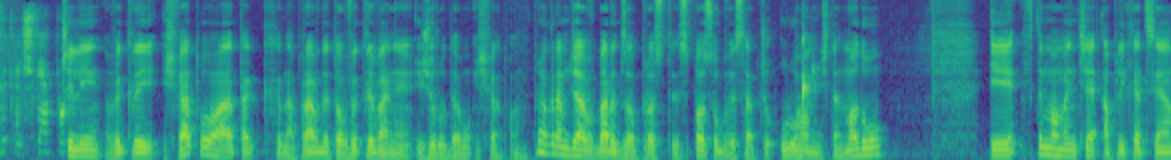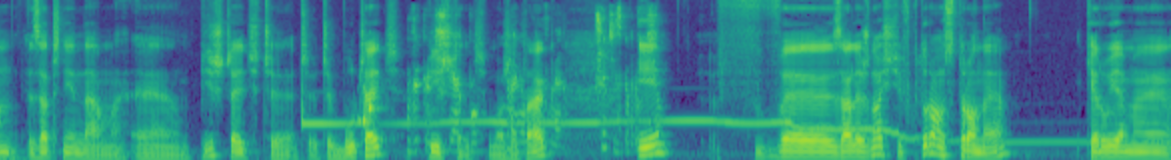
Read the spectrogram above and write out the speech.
Wykryj czyli wykryj światło, a tak naprawdę to wykrywanie źródeł światła. Program działa w bardzo prosty sposób, wystarczy uruchomić ten moduł i w tym momencie aplikacja zacznie nam e, piszczeć czy, czy, czy buczeć. Piszczeć może tak. I w zależności w którą stronę kierujemy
